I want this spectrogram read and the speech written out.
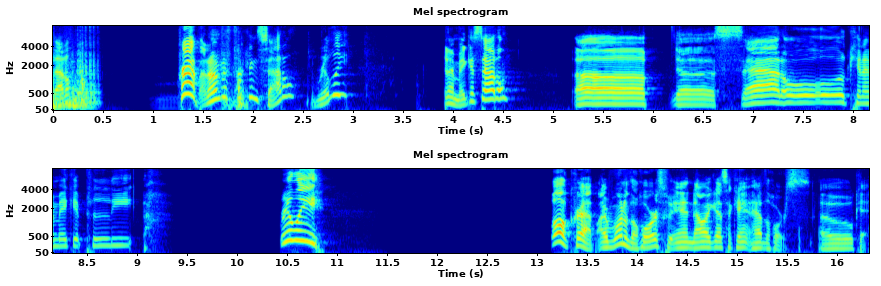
Saddle? Crap, I don't have a freaking saddle? Really? Can I make a saddle? Uh, uh, saddle. Can I make it, please? Really? Well, crap. I wanted the horse, and now I guess I can't have the horse. Okay.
